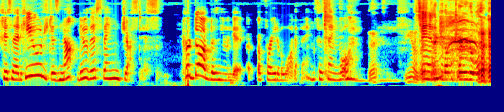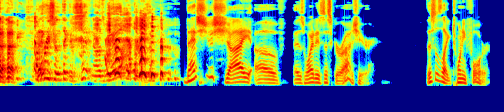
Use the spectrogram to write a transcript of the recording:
she said, Huge does not do this thing justice. Her dog doesn't even get afraid of a lot of things. This thing will. That's you know Just And- pick it up and carry it away. I'm pretty sure they think they're shitting on its way out. That's just shy of as wide as this garage here. This is like 24.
